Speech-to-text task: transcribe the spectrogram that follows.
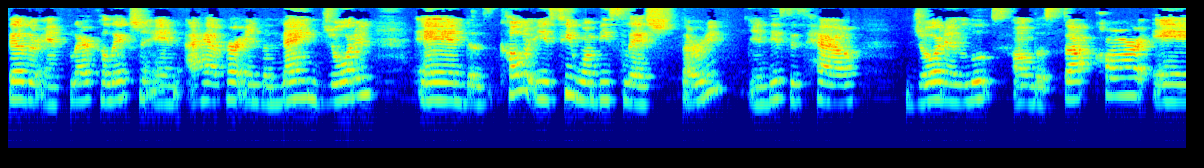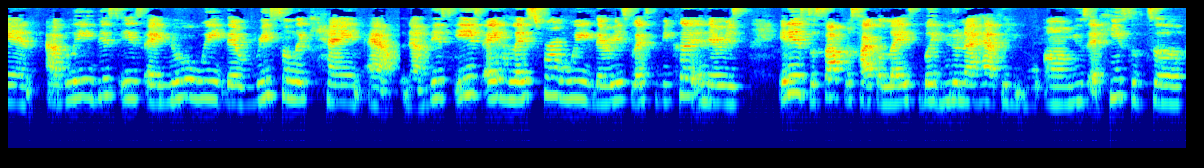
feather and flare collection and I have her in the name Jordan and the color is T1B slash 30 and this is how Jordan looks on the stock card and I believe this is a newer wig that recently came out. Now this is a lace front wig. There is lace to be cut and there is, it is the softer type of lace but you do not have to um, use adhesive to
